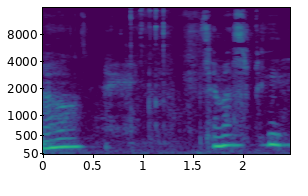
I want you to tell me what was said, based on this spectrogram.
Oh, it must be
